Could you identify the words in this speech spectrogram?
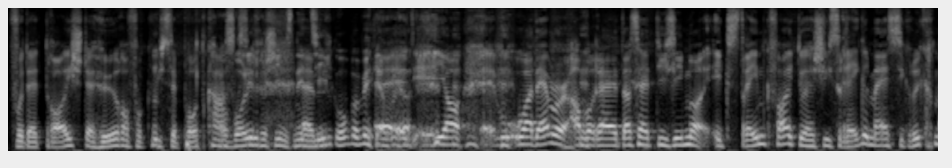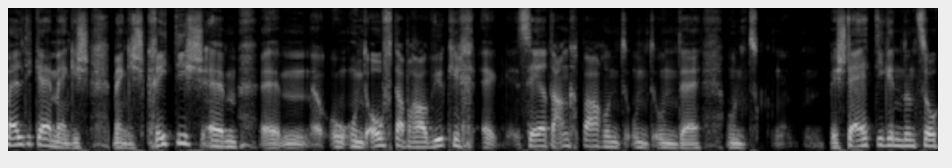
von der treuesten Hörer von gewissen Podcasts. Obwohl ich wahrscheinlich nicht ähm, Zielgruppe bin. Äh, ja, äh, whatever. Aber äh, das hat uns immer extrem gefreut. Du hast uns regelmäßig Rückmeldungen gegeben, manchmal, manchmal kritisch ähm, ähm, und oft aber auch wirklich äh, sehr dankbar und, und, und, äh, und bestätigend und so.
